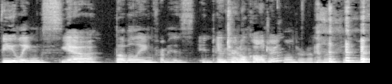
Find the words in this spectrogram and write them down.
feelings Yeah. bubbling from his internal, Internal cauldron. cauldron of emotions.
